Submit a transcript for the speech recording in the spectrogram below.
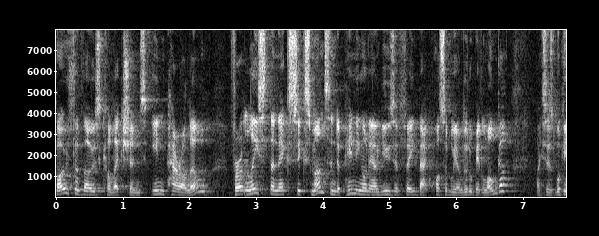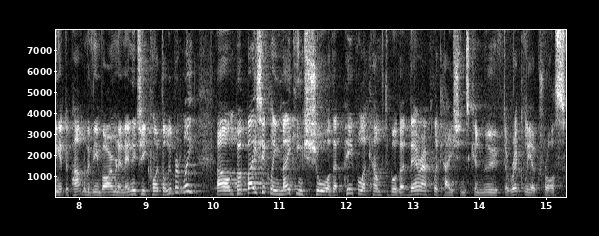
both of those collections in parallel for at least the next six months, and depending on our user feedback, possibly a little bit longer. This is looking at Department of the Environment and Energy quite deliberately, um, but basically making sure that people are comfortable that their applications can move directly across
